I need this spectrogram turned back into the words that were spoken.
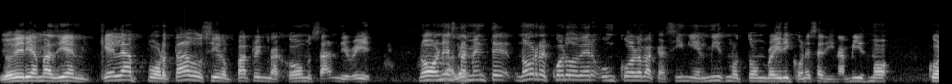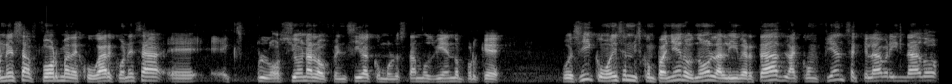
Yo diría más bien, ¿qué le ha aportado Ciro Patrick Mahomes a Andy Reid? No, honestamente, no recuerdo ver un quarterback así, ni el mismo Tom Brady con ese dinamismo, con esa forma de jugar, con esa eh, explosión a la ofensiva como lo estamos viendo, porque, pues sí, como dicen mis compañeros, ¿no? La libertad, la confianza que le ha brindado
